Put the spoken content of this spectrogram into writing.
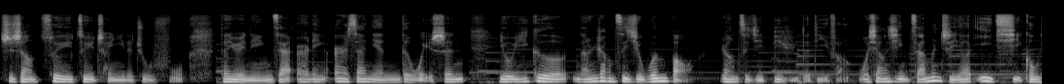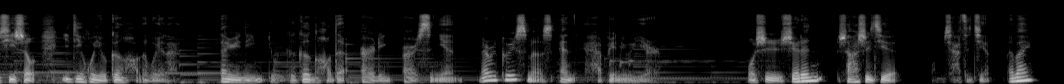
世上最最诚意的祝福。但愿您在二零二三年的尾声，有一个能让自己温饱、让自己避雨的地方。我相信，咱们只要一起共携手，一定会有更好的未来。但愿您有一个更好的二零二四年，Merry Christmas and Happy New Year！我是 Sheldon 沙世界，我们下次见，拜拜。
